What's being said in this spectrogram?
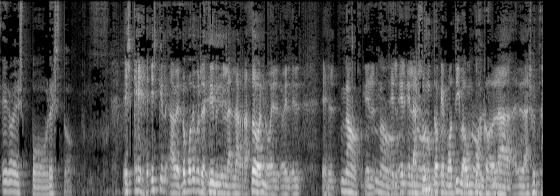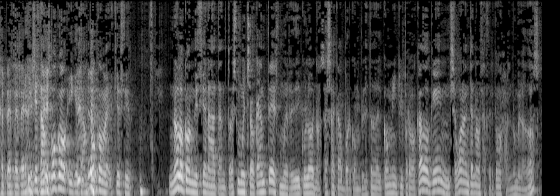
Héroes por esto. Es que, es que, a ver, no podemos decir la, razón o el, el, no, el, asunto que motiva un poco la, el asunto de Pepe, pero y que tampoco, y que tampoco me, quiero decir, no lo condiciona tanto, es muy chocante, es muy ridículo, nos ha sacado por completo del cómic y provocado que seguramente nos acerquemos al número 2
